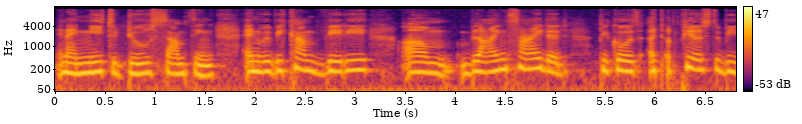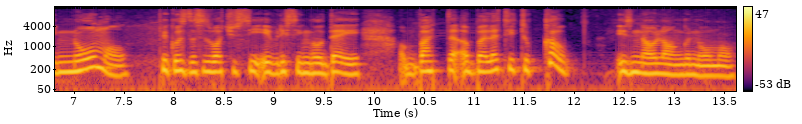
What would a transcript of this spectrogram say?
and I need to do something. And we become very um, blindsided because it appears to be normal because this is what you see every single day. But the ability to cope is no longer normal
